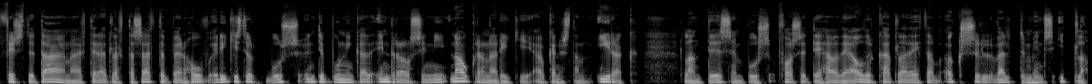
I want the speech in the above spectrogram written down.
fyrstu dagana eftir 11. september hóf ríkistjórn Bush undirbúningað innrásin í nágrannaríki Afganistan, Írak. Landið sem Bush fósiti hafiði áður kallað eitt af öksul veldum hins illa,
